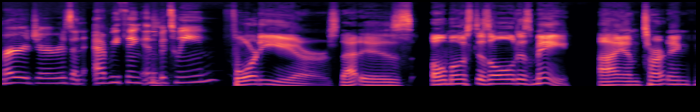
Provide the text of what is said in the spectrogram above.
mergers, and everything in between? 40 years. That is almost as old as me. I am turning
